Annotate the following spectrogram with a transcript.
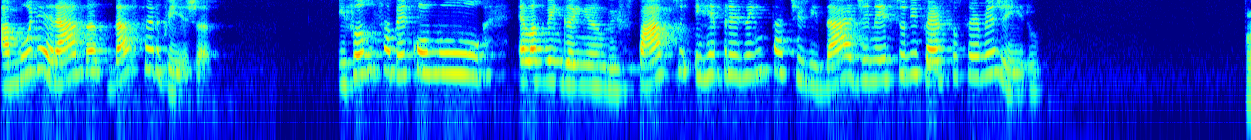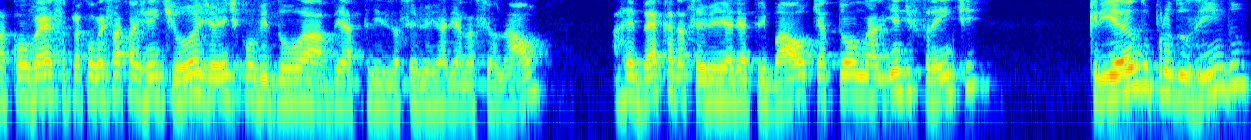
A mulherada da cerveja. E vamos saber como elas vêm ganhando espaço e representatividade nesse universo cervejeiro. Para conversa, para conversar com a gente hoje, a gente convidou a Beatriz da Cervejaria Nacional, a Rebeca da Cervejaria Tribal, que atuam na linha de frente, criando, produzindo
